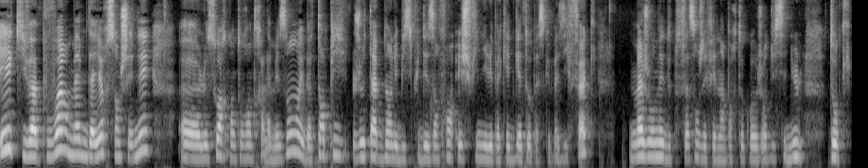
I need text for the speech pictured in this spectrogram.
Et qui va pouvoir même d'ailleurs s'enchaîner euh, le soir quand on rentre à la maison. Et ben tant pis, je tape dans les biscuits des enfants et je finis les paquets de gâteaux parce que vas-y, fuck. Ma journée, de toute façon, j'ai fait n'importe quoi aujourd'hui, c'est nul. Donc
